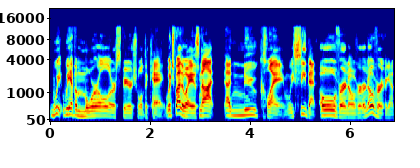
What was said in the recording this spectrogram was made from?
we, we have a moral or spiritual decay, which by the way is not a new claim. We see that over and over and over again.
